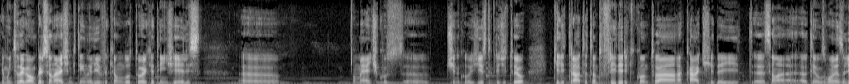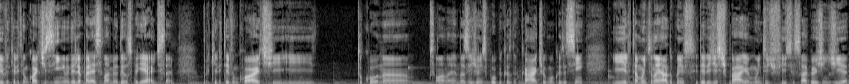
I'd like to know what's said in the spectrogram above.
É muito legal um personagem que tem no livro que é um doutor que atende eles, uh, um médico uh, ginecologista, acredito eu, que ele trata tanto o Friedrich quanto a, a Kat. Daí, uh, sei lá, tem alguns momentos no livro que ele tem um cortezinho e ele aparece lá, meu Deus, peguei AIDS, sabe? Porque ele teve um corte e tocou na, sei lá, nas regiões públicas da CAT, alguma coisa assim, e ele tá muito noiado com isso. E ele disse, tipo, ah, é muito difícil, sabe? Hoje em dia,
